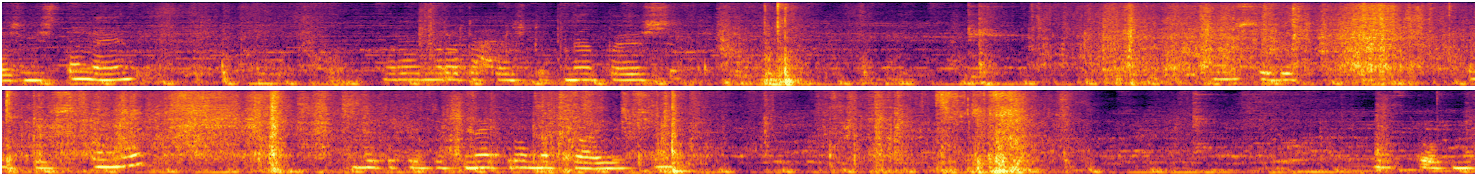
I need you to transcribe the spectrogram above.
Камуфляжні штани. Розміру також тут не пише. Далі йдуть такі штани. Вони такі тут не промикаючі. Наступні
